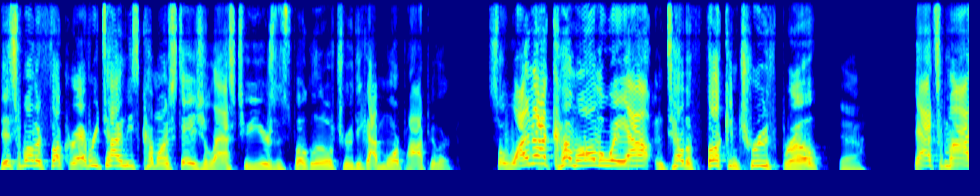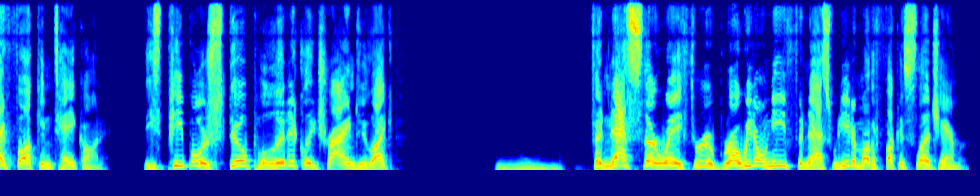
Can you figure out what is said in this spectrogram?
This motherfucker, every time he's come on stage the last two years and spoke a little truth, he got more popular. So why not come all the way out and tell the fucking truth, bro? Yeah. That's my fucking take on it. These people are still politically trying to like finesse their way through. Bro, we don't need finesse. We need a motherfucking sledgehammer.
